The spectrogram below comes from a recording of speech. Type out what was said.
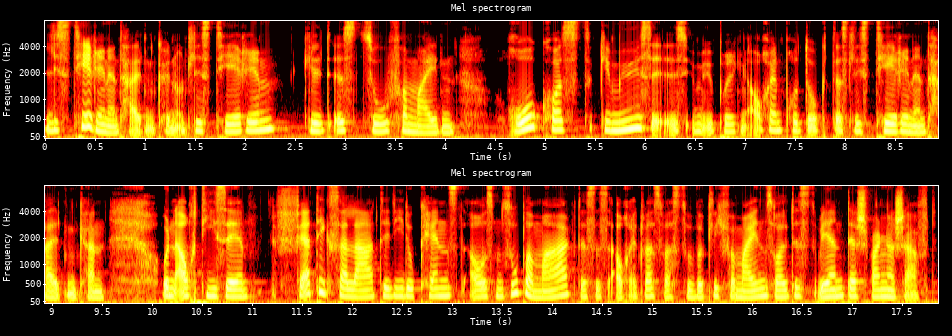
Listerien enthalten können und Listerien gilt es zu vermeiden. Rohkostgemüse ist im Übrigen auch ein Produkt, das Listerien enthalten kann. Und auch diese Fertigsalate, die du kennst aus dem Supermarkt, das ist auch etwas, was du wirklich vermeiden solltest während der Schwangerschaft.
